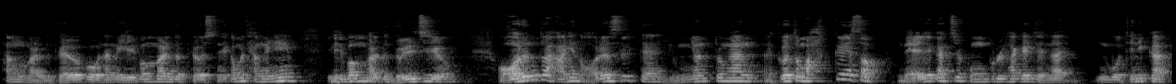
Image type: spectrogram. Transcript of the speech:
한국말도 배우고 그다음에 일본말도 배웠으니까 뭐 당연히 일본말도 늘지요. 어른도 아닌 어렸을 때 6년 동안 그것도 뭐 학교에서 매일같이 공부를 하게 되나 뭐 되니까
